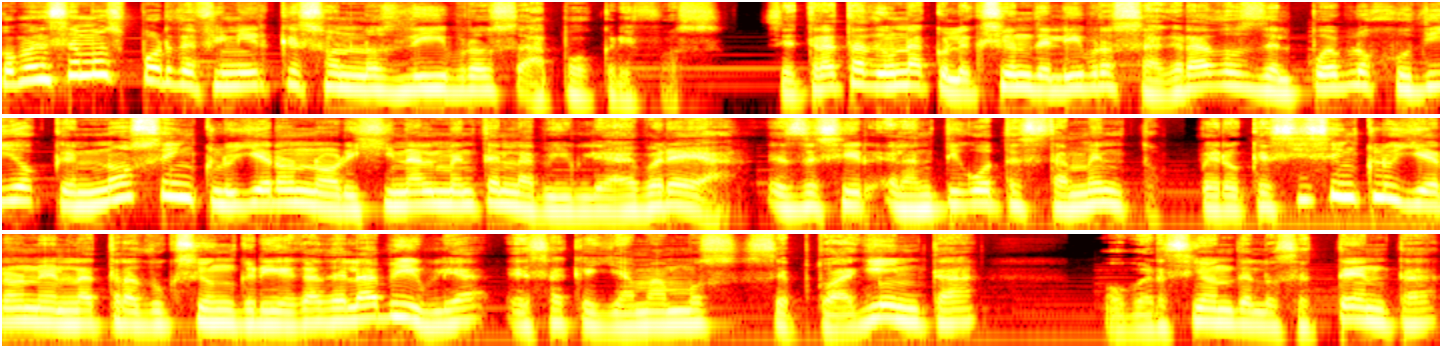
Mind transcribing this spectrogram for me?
Comencemos por definir qué son los libros apócrifos. Se trata de una colección de libros sagrados del pueblo judío que no se incluyeron originalmente en la Biblia hebrea, es decir, el Antiguo Testamento, pero que sí se incluyeron en la traducción griega de la Biblia, esa que llamamos Septuaginta, o versión de los 70,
